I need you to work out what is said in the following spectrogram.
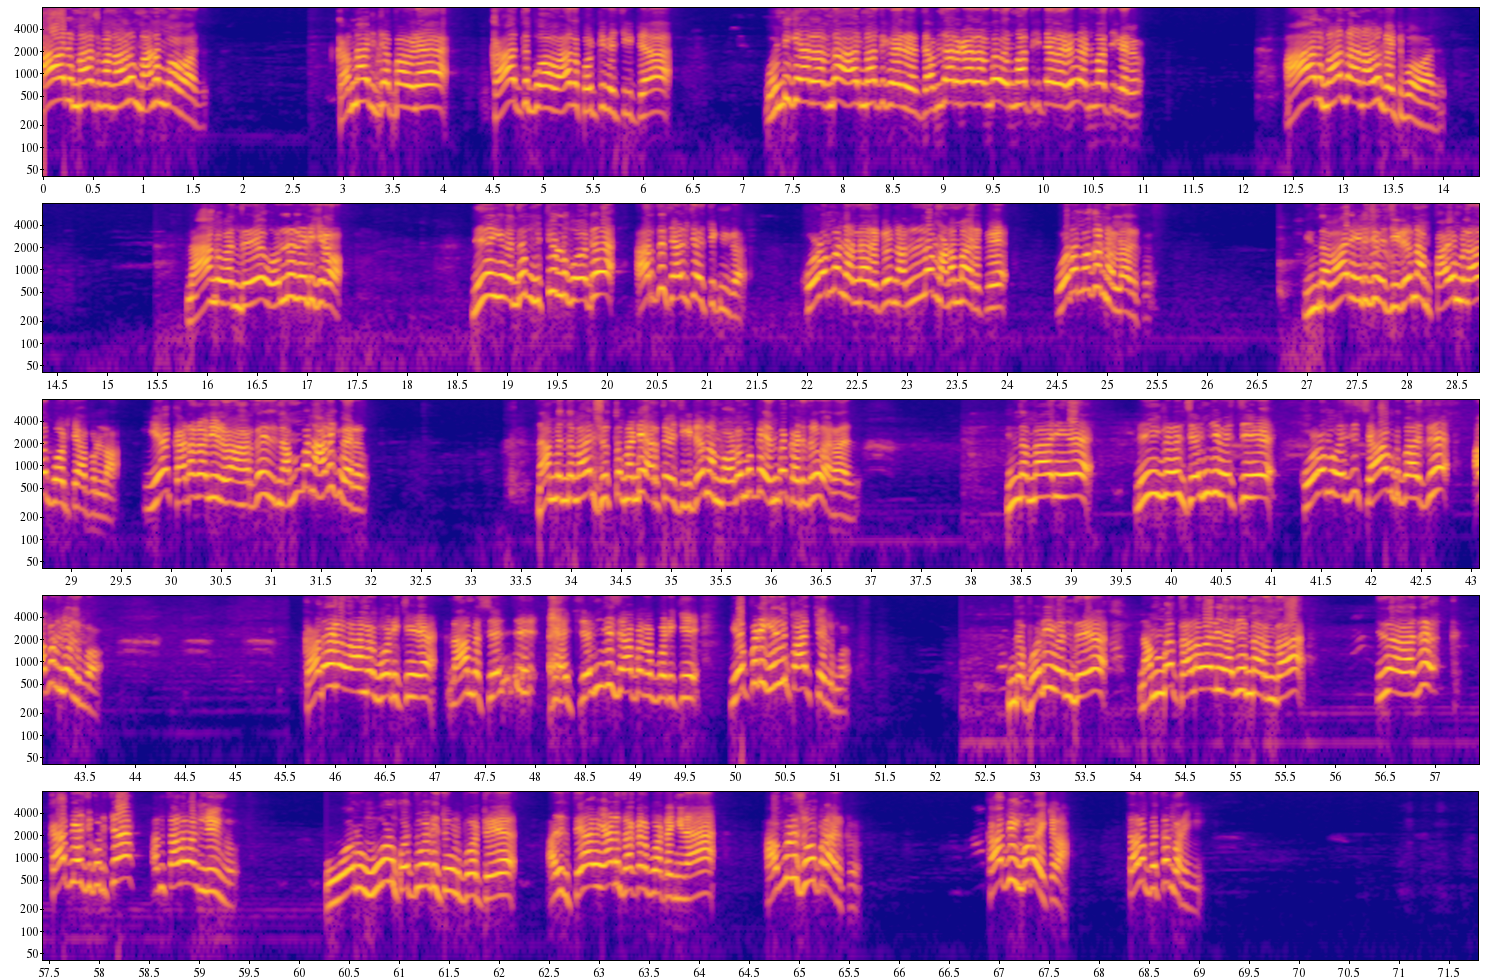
ஆறு மாதம் பண்ணாலும் மனம் போகாது. கண்ணாடி டப்பாவில் காற்று போகாத கொட்டி வச்சுக்கிட்டா ஒண்டிக்காராக இருந்தால் ஆறு மாதத்துக்கு வரும் சம்சாரக்காராக இருந்தால் ஒரு மாதத்துக்கு தான் வரும் ரெண்டு மாதத்துக்கு வரும் ஆறு மாதம் ஆனாலும் கெட்டு போகாது. நாங்கள் வந்து ஒல்லு நடிக்கிறோம் நீங்கள் வந்து முச்சுள்ளு போட்டு அறுத்து சளிச்சு வச்சுக்கோங்க. குழம்பு நல்லா இருக்குது நல்ல மணமாக இருக்கு உடம்புக்கு நல்லா இருக்குது இந்த மாதிரி இடித்து வச்சுக்கிட்டு நம்ம பயமில்லாத போட்டு சாப்பிட்லாம். ஏன் கடைக்கணியில் வாங்குறது? இது நம்ம நாளைக்கு வரும். நம்ம இந்த மாதிரி சுத்தம் பண்ணி அரைச்சி வச்சுக்கிட்டா நம்ம உடம்புக்கு எந்த கெடுதலும் வராது. இந்த மாதிரி நீங்களும் செஞ்சு வச்சு குழம்பு வச்சு சாப்பிட்டு பார்த்து அப்புறம் சொல்லுங்க. கடையில் வாங்குற பொடிக்கு நாம் செஞ்சு செஞ்சு சாப்பிட்ற பொடிக்கு எப்படி இது பார்த்து சொல்லுங்க. இந்த பொடி வந்து நம்ம தலைவலி அதிகமாக இருந்தால் இதை வந்து காப்பி வச்சு குடித்தா அந்த தலைவலி நீங்கும். ஒரு மூணு கொத்தமல்லி தூள் போட்டு அதுக்கு தேவையான சர்க்கரை போட்டிங்கன்னா அவ்வளோ சூப்பராக இருக்கும். காப்பியும் கூட வைக்கலாம். தலைப்பத்தம் குறையும்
